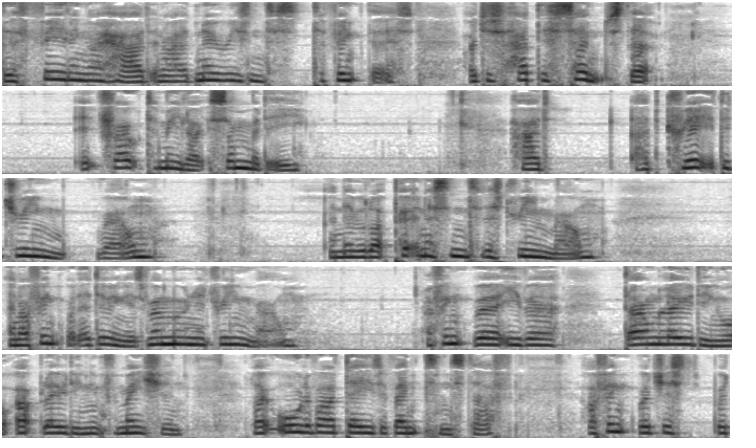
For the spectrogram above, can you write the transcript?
the feeling I had, and I had no reason to, to think this, I just had this sense that it felt to me like somebody had had created the dream realm and they were like putting us into this dream realm and I think what they're doing is when we're in a dream realm I think we're either downloading or uploading information like all of our day's events and stuff I think we're just we're,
